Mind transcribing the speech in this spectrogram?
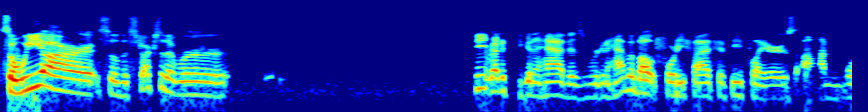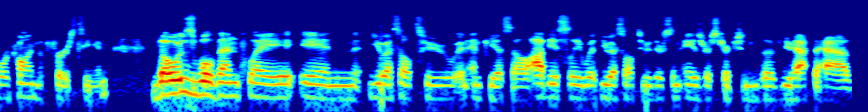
So we are so the structure that we're theoretically going to have is we're going to have about 45 50 players on we're calling the first team those will then play in usl2 and npsl obviously with usl2 there's some age restrictions of you have to have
